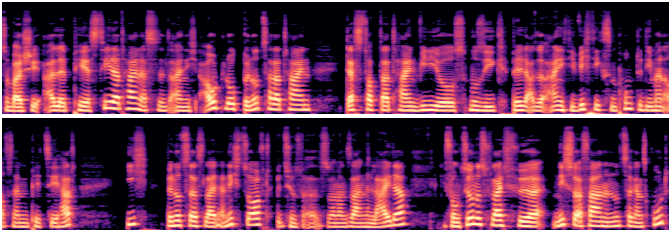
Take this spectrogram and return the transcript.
zum Beispiel alle PST-Dateien, das sind eigentlich Outlook-Benutzerdateien, Desktop-Dateien, Videos, Musik, Bilder, also eigentlich die wichtigsten Punkte, die man auf seinem PC hat. Ich benutze das leider nicht so oft, beziehungsweise soll man sagen leider. Die Funktion ist vielleicht für nicht so erfahrene Nutzer ganz gut.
